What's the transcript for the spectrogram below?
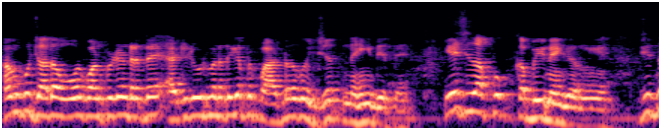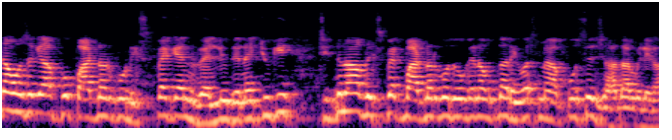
हम कुछ ज़्यादा ओवर कॉन्फिडेंट रहते हैं एटीट्यूड में रहते हैं कि अपने पार्टनर को इज़्ज़त नहीं देते हैं। ये चीज़ आपको कभी नहीं करनी है। जितना हो सके आपको पार्टनर को रिस्पेक्ट एंड वैल्यू देना है, क्योंकि जितना आप रिस्पेक्ट पार्टनर को दोगे ना, उतना रिवर्स में आपको उससे ज़्यादा मिलेगा।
